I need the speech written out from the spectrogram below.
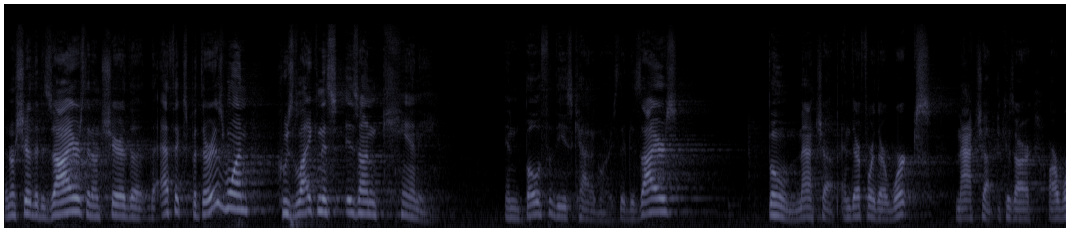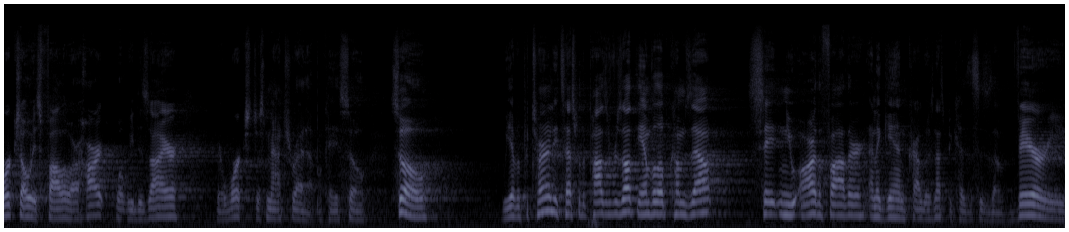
They don't share the desires, they don't share the, the ethics, but there is one whose likeness is uncanny in both of these categories. Their desires, boom, match up, and therefore their works match up because our, our works always follow our heart, what we desire. Their works just match right up, okay? So, so we have a paternity test with a positive result. The envelope comes out. Satan, you are the father. And again, crowd goes nuts because this is a very,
